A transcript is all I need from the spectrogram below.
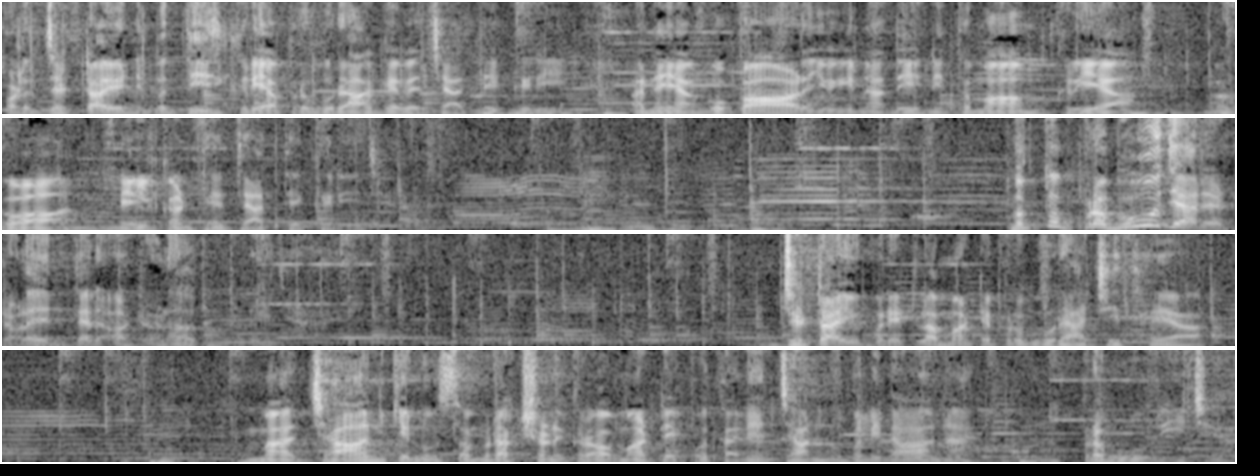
પણ જટાયુની બધી જ ક્રિયા પ્રભુ રાઘવે જાતે કરી અને આ ગોપાળ યોગીના દેહની તમામ ક્રિયા ભગવાન નીલકંઠે જાતે કરી છે. ભક્તો પ્રભુ જ્યારે ઢળે ત્યારે અઢળક ઢળી જાય. જટાયુ પર એટલા માટે પ્રભુ રાજી થયા. માં જાનકીનું સંરક્ષણ કરવા માટે પોતાને જાનનું બલિદાન આપ્યું પ્રભુ રીજા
